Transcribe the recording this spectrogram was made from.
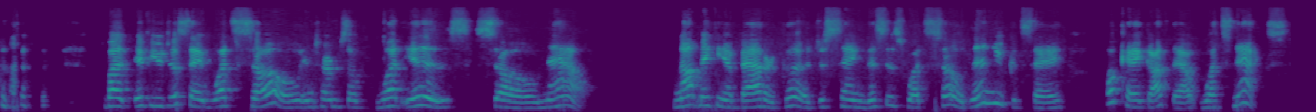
but if you just say, what's so in terms of what is so now, not making it bad or good, just saying this is what's so, then you could say, okay, got that, what's next?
